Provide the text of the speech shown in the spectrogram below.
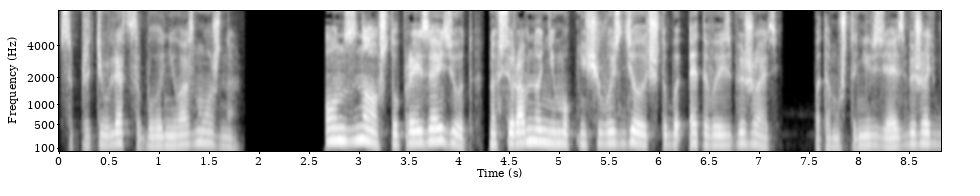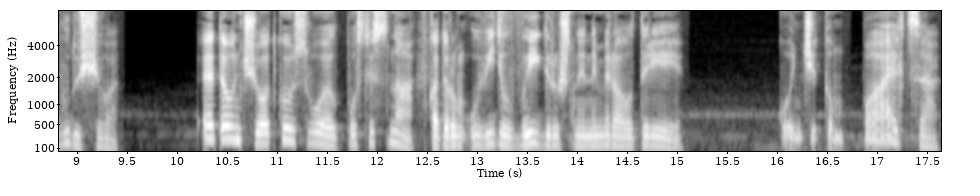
Сопротивляться было невозможно. Он знал, что произойдет, но все равно не мог ничего сделать, чтобы этого избежать, потому что нельзя избежать будущего. Это он четко усвоил после сна, в котором увидел выигрышные номера лотереи. Кончиком пальца,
